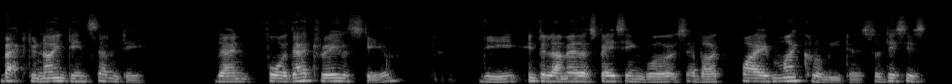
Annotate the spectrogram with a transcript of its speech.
back to 1970, then for that rail steel, the interlamellar spacing was about five micrometers. So this is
